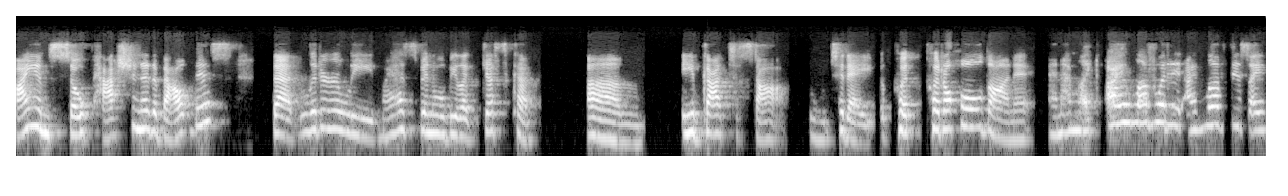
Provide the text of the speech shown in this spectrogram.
I am so passionate about this that literally my husband will be like, "Jessica, um, you've got to stop today put put a hold on it. And i'm like i love what it i love this i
